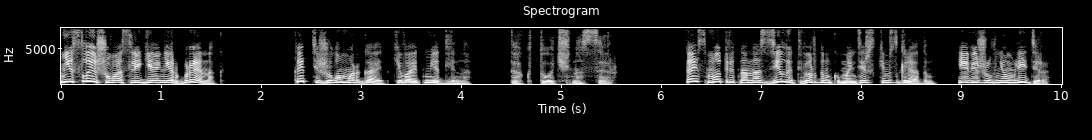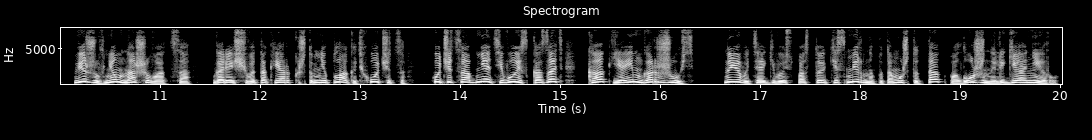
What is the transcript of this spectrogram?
«Не слышу вас, легионер Бреннок!» Кэт тяжело моргает, кивает медленно. «Так точно, сэр». Тай смотрит на нас с Зилой твердым командирским взглядом. Я вижу в нем лидера, вижу в нем нашего отца, горящего так ярко, что мне плакать хочется. Хочется обнять его и сказать, как я им горжусь но я вытягиваюсь по стойке смирно, потому что так положено легионеру.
